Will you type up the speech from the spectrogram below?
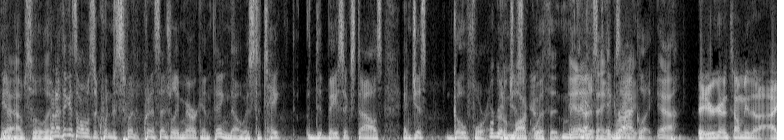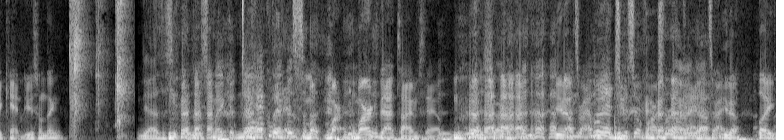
Yeah, absolutely. But I think it's almost a quintessentially American thing, though, is to take the basic styles and just go for it. We're going to just- muck with it. and just- Anything. right. exactly. Yeah. Hey, you're going to tell me that I can't do something? Yeah, let's, let's make it. No, heck with it. this- Ma- mark, mark that timestamp. you know, That's right. I've only had two so far, so we're There we okay. That's right. you know, like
